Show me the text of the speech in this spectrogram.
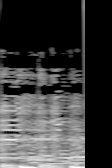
Oh,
